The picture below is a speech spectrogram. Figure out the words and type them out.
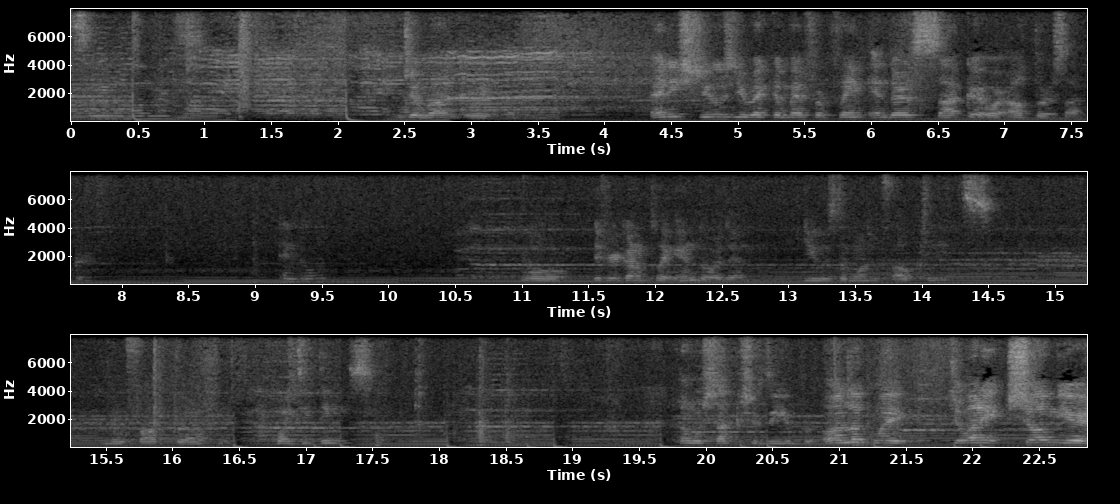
Selena Gomez. Joanne, wait. okay. Any shoes you recommend for playing indoor soccer or outdoor soccer? Indoor. Well, if you're gonna play indoor, then use the ones without cleats. No, without the pointy things. Oh, soccer shoes do you put? Oh, look, wait. Giovanni, show me your,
